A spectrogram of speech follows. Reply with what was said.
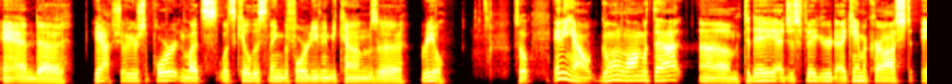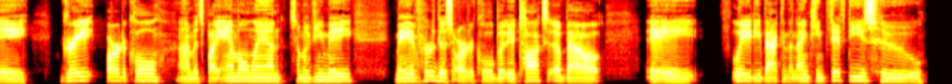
and uh, yeah, show your support and let's let's kill this thing before it even becomes uh, real. So anyhow, going along with that, um, today I just figured I came across a great article. Um, it's by Ammo Land. Some of you may may have heard this article, but it talks about a lady back in the 1950s who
